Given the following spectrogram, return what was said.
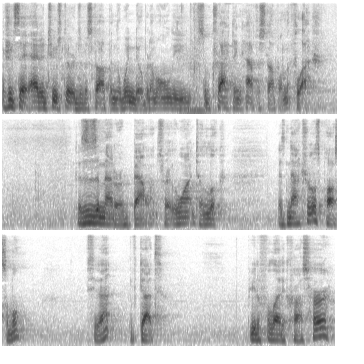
I should say added two thirds of a stop in the window, but I'm only subtracting half a stop on the flash. Because this is a matter of balance, right? We want it to look as natural as possible. See that? We've got beautiful light across her.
